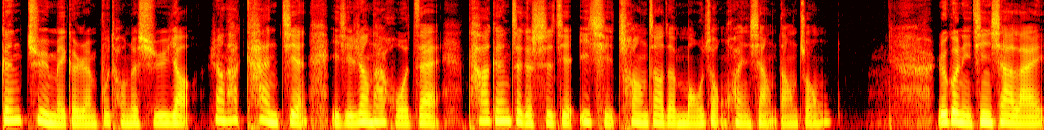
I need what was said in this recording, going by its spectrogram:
根据每个人不同的需要，让他看见以及让他活在他跟这个世界一起创造的某种幻象当中。如果你静下来，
